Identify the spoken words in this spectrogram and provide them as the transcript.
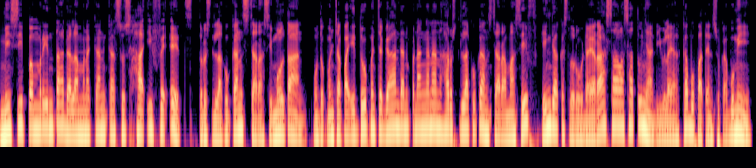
Misi pemerintah dalam menekan kasus HIV AIDS terus dilakukan secara simultan. Untuk mencapai itu, pencegahan dan penanganan harus dilakukan secara masif hingga ke seluruh daerah, salah satunya di wilayah Kabupaten Sukabumi.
